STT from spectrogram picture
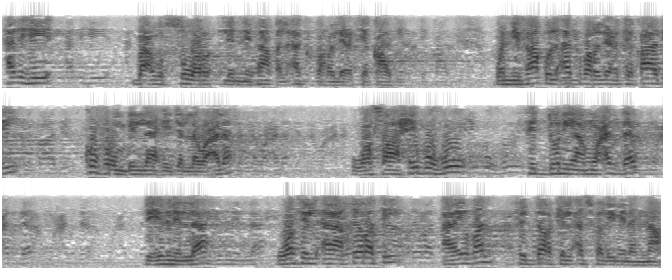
هذه بعض الصور للنفاق الأكبر الاعتقادي والنفاق الأكبر الاعتقادي كفر بالله جل وعلا وصاحبه في الدنيا معذب بإذن الله وفي الآخرة أيضا في الدرك الأسفل من النار.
